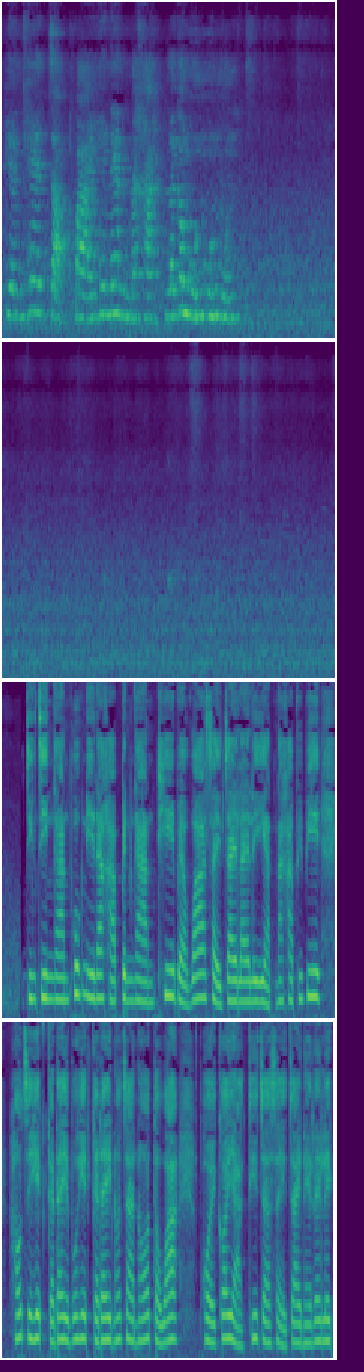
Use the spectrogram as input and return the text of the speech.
เพียงแค่จับปลายให้แน่นนะคะ แล้วก็หมุนหมุนหมุน จริง ๆ งานพวกนี้นะคะ เป็นงานที่แบบว่าใส่ใจรายละเอียดนะคะ พี่ๆเขาจะเฮ็ดก็ได้บ่เฮ็ดก็ได้เนาะจ้าเนาะแต่ว่าพลอยก็อยากที่จะใส่ใจในรายเล็ก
